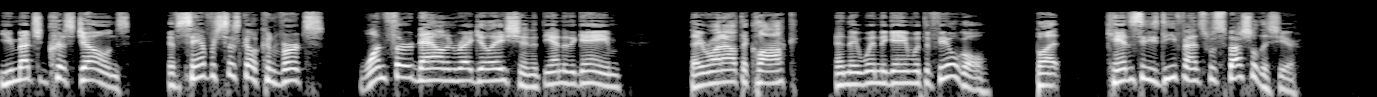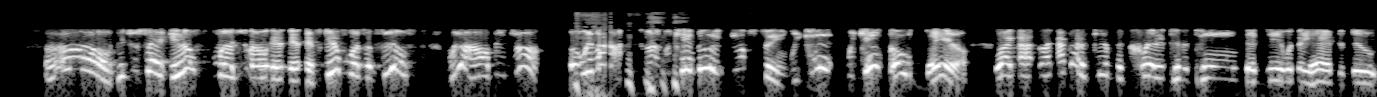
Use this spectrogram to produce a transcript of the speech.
you mentioned Chris Jones. If San Francisco converts one third down in regulation at the end of the game, they run out the clock and they win the game with the field goal. But Kansas City's defense was special this year. Oh, did you say if? Well, you know, if, if if was a fifth, we'd all be drunk. But we're not. We can't do the if thing. We can't. We can't go there. Like I, like I got to give the credit to the team that did what they had to do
